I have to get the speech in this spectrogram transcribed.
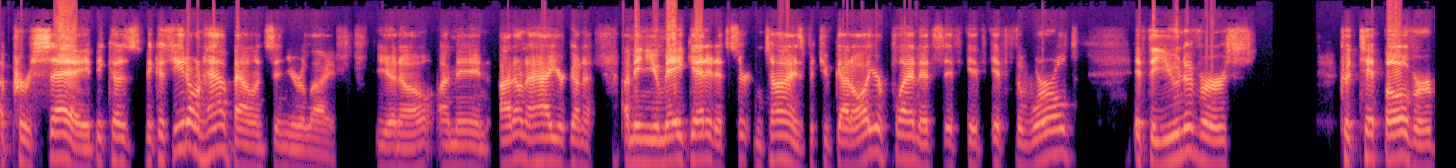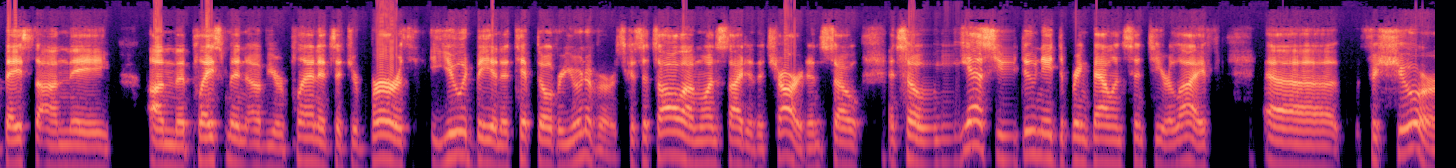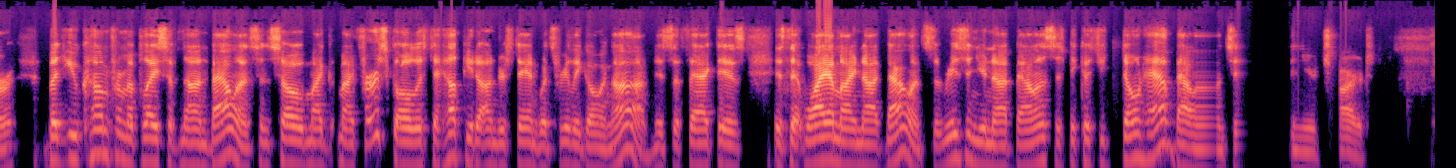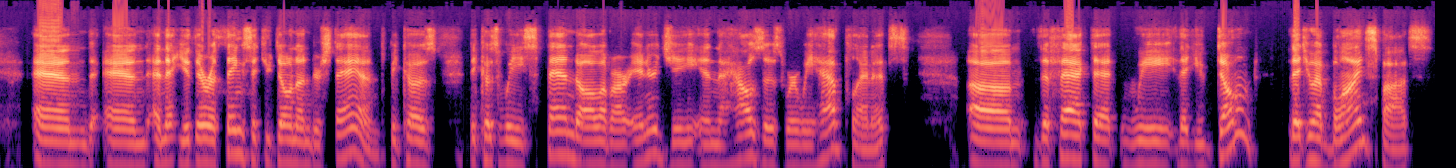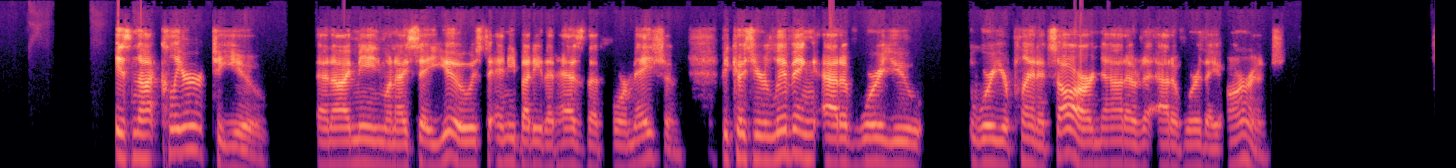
per se because because you don't have balance in your life you know? I mean i don't know how you're gonna i mean you may get it at certain times but you've got all your planets. If if if the world if the universe could tip over based on the on the placement of your planets at your birth you would be in a tipped over universe because it's all on one side of the chart. And so and so yes you do need to bring balance into your life uh, for sure, but you come from a place of non-balance. And so my my first goal is to help you to understand what's really going on. Is the fact is is that why am I not balanced? The reason you're not balanced is because you don't have balance in your chart and and and that you there are things that you don't understand because because we spend all of our energy in the houses where we have planets um, the fact that we that you don't that you have blind spots is not clear to you. And I mean, when I say you, is to anybody that has that formation, because you're living out of where you where your planets are, not out of, out of where they aren't.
